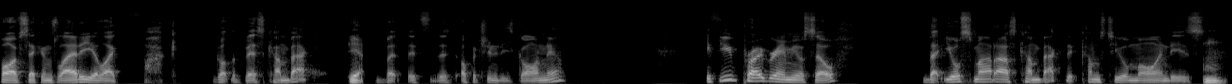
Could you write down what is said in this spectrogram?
five seconds later, you're like, fuck, got the best comeback. Yeah. But it's the opportunity's gone now. If you program yourself that your smart ass comeback that comes to your mind is Mm.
